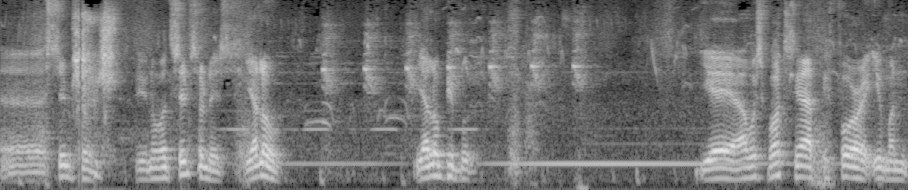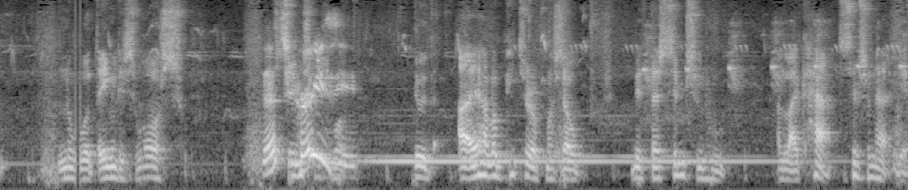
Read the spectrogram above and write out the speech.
Uh, Simpsons. Do you know what Simpson is? Yellow. Yellow people. Yeah, I was watching that before I even knew what English was. That's Simpsons crazy. Dude, I have a picture of myself with a Simpson hood and like hat, Simpson hat, yeah.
